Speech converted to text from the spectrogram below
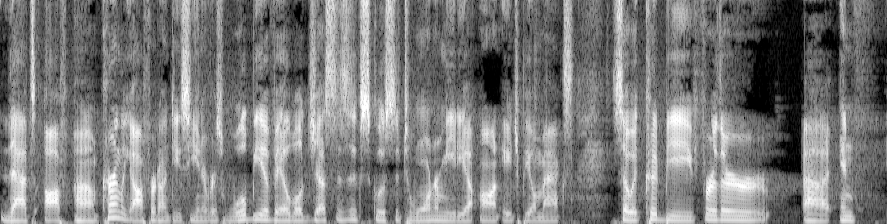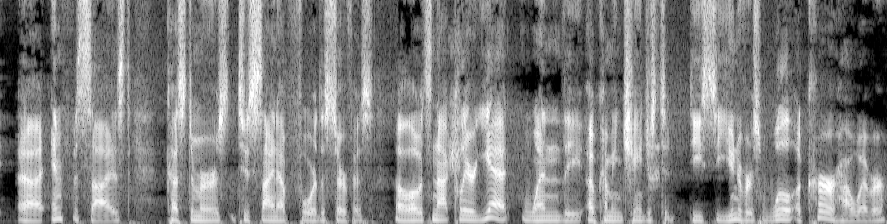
that's off, um, currently offered on DC Universe will be available just as exclusive to Warner Media on HBO Max. So it could be further uh, in, uh, emphasized customers to sign up for the service. Although it's not clear yet when the upcoming changes to DC Universe will occur, however.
